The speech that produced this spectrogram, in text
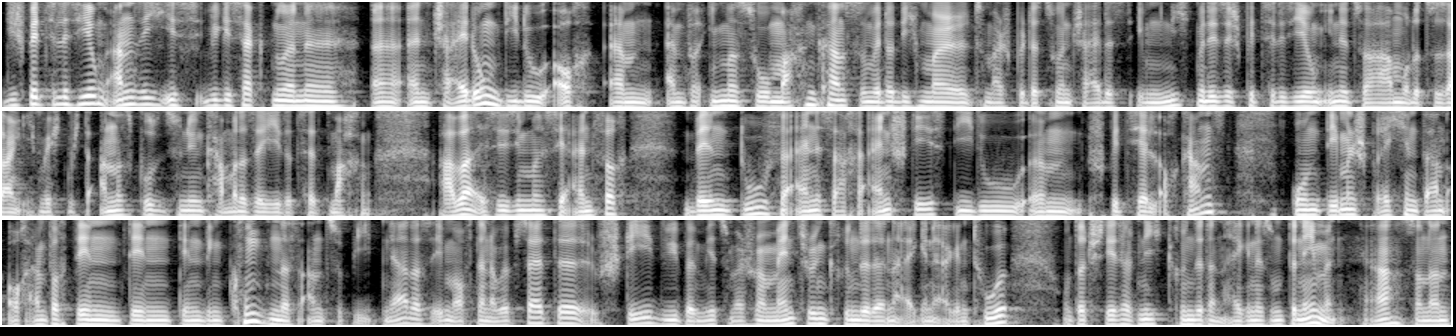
Die Spezialisierung an sich ist, wie gesagt, nur eine äh, Entscheidung, die du auch ähm, einfach immer so machen kannst. Und wenn du dich mal zum Beispiel dazu entscheidest, eben nicht mehr diese Spezialisierung inne zu haben oder zu sagen, ich möchte mich da anders positionieren, kann man das ja jederzeit machen. Aber es ist immer sehr einfach, wenn du für eine Sache einstehst, die du ähm, speziell auch kannst und dementsprechend dann auch einfach den, den, den, den Kunden das anzubieten. Ja, dass eben auf deiner Webseite steht, wie bei mir zum Beispiel Mentoring, gründe deine eigene Agentur und dort steht halt nicht, gründe dein eigenes Unternehmen, ja, sondern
